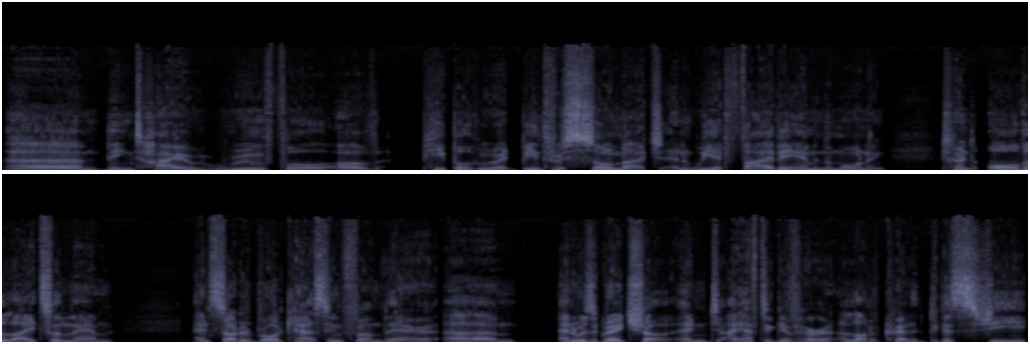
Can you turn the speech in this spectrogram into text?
um, the entire room full of people who had been through so much. And we at 5 a.m. in the morning turned all the lights on them and started broadcasting from there. Um, and it was a great show. And I have to give her a lot of credit because she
